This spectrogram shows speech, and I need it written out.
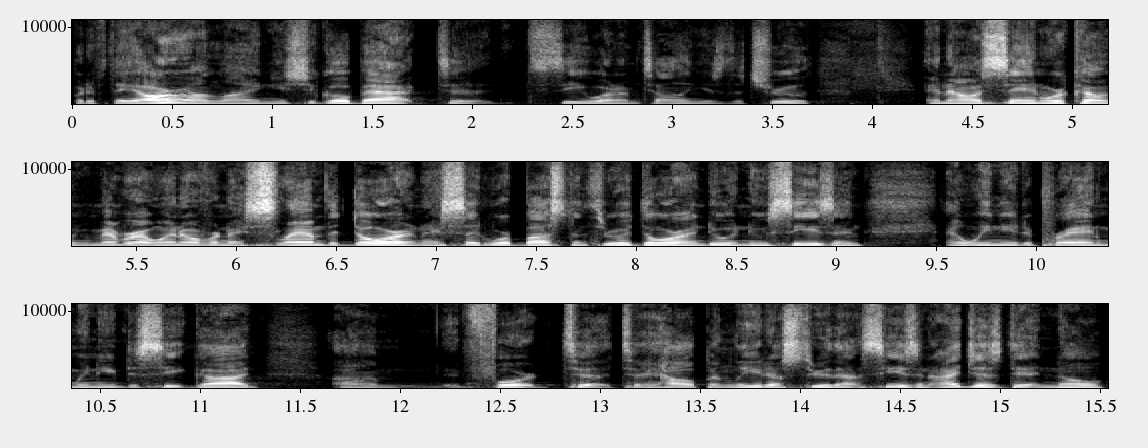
But if they are online, you should go back to see what I'm telling you is the truth. And I was saying, We're coming. Remember, I went over and I slammed the door and I said, We're busting through a door into a new season, and we need to pray and we need to seek God um, for to, to help and lead us through that season. I just didn't know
